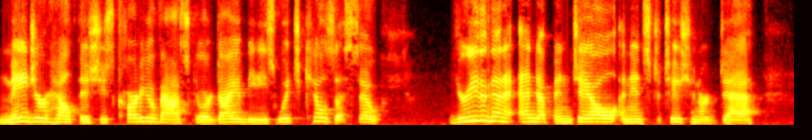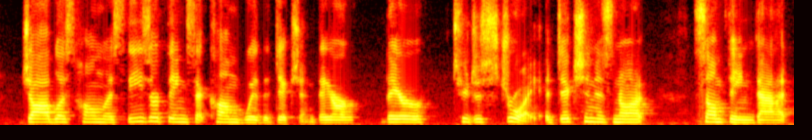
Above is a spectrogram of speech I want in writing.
major health issues, cardiovascular, diabetes, which kills us. So you're either going to end up in jail, an institution, or death, jobless, homeless. These are things that come with addiction. They are there to destroy. Addiction is not something that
